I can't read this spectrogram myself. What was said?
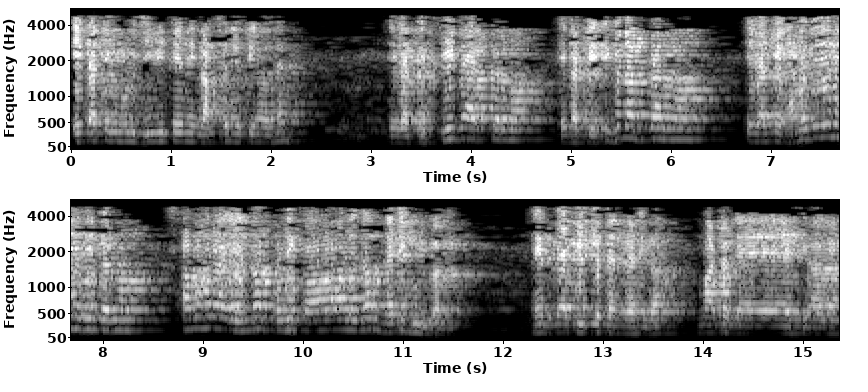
ඒ කට්ටියගේ මුළු ජීවිතේම මේ ලක්ෂණය තියෙනවද නැද්ද? ඒ කට්ටිය ක්‍රීඩා කරනවා, ඒ කට්ටිය ඉගෙනත් ගන්නවා, ඒ කට්ටිය හැමදේම හදින් කරනවා. සමහර අය ඉන්නවා පොඩි කාලේ ඉඳන් නැටි ගුලි වගේ. නේද? පැටිච්ච තැන වැටිලා මට බෑ කියලා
